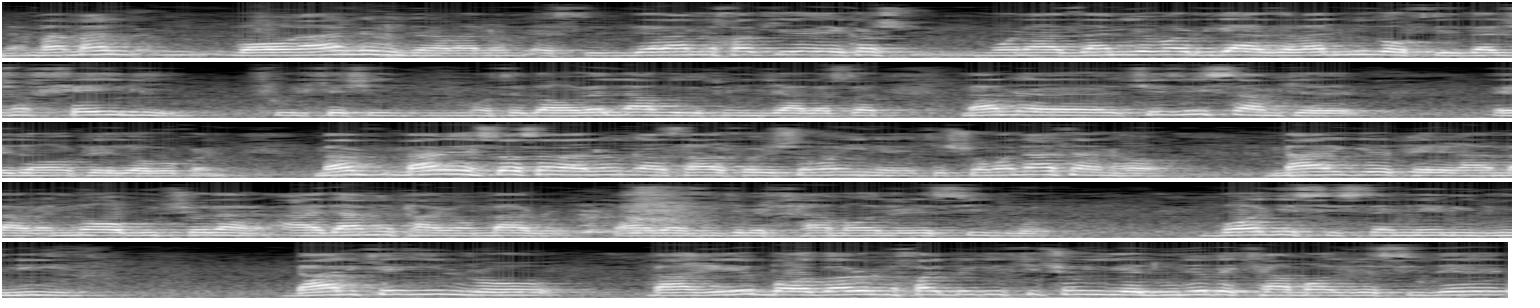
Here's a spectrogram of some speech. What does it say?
یعنی من, من واقعا نمی‌دونم. الان دلم می‌خواد که کاش منظم یه بار دیگه از اول می‌گفتید ولی چون خیلی طول کشید متداول نبوده تو این جلسات. من چیز نیستم که ادامه پیدا بکنیم. من من احساسم الان از حرفای شما اینه که شما نه تنها مرگ پیغمبر و نابود شدن عدم پیامبر رو بعد از اینکه به کمال رسید رو. باگ سیستم نمی‌دونید. بلکه این رو بقیه باگا رو می‌خواید بگید که چون یه دونه به کمال رسیده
